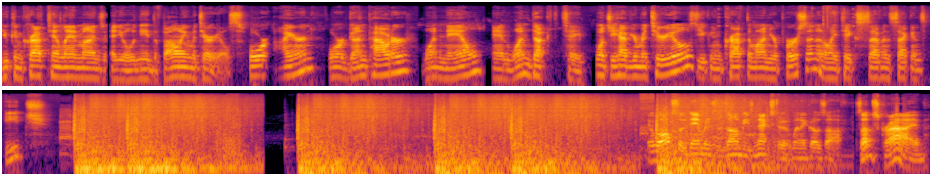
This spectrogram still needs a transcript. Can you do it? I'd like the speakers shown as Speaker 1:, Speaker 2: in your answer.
Speaker 1: You can craft tin landmines and you'll need the following materials. 4 iron, 4 gunpowder, 1 nail, and 1 duct tape. Once you have your materials, you can craft them on your person. It only takes 7 seconds each. It will also damage the zombies next to it when it goes off. Subscribe!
